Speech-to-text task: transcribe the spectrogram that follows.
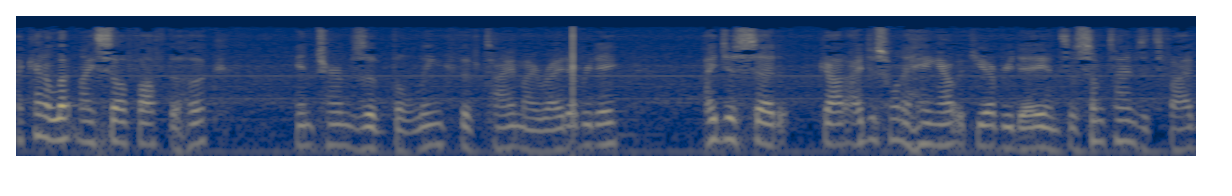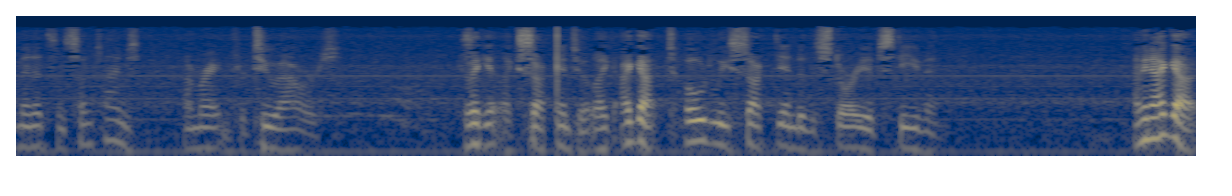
I kind of let myself off the hook in terms of the length of time I write every day. I just said, God, I just want to hang out with you every day. And so sometimes it's five minutes, and sometimes I'm writing for two hours because I get like sucked into it. Like I got totally sucked into the story of Stephen. I mean, I got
